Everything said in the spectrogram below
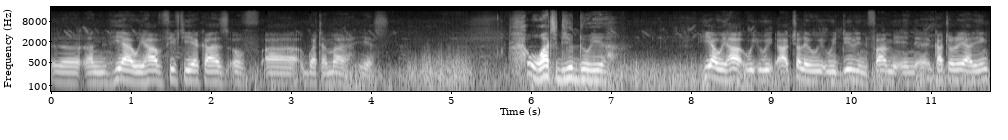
uh, and here we have 50 acres of uh, Guatemala. Yes. What do you do here? Here we have we, we actually we, we deal in farming in uh, cattle rearing,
